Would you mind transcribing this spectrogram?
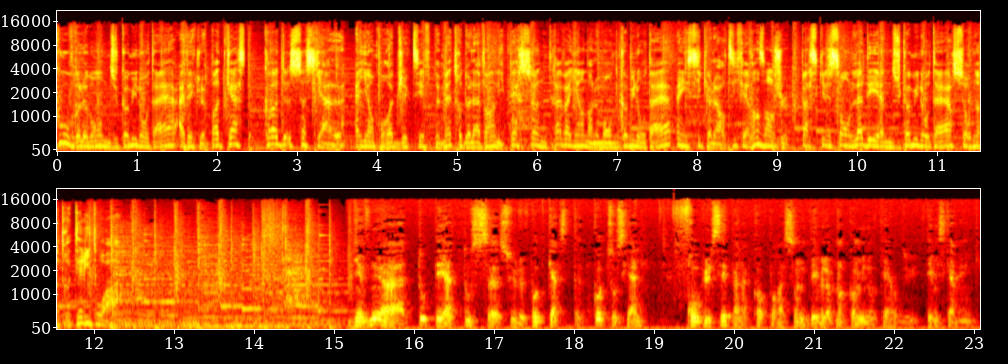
Découvre le monde du communautaire avec le podcast Code social, ayant pour objectif de mettre de l'avant les personnes travaillant dans le monde communautaire ainsi que leurs différents enjeux, parce qu'ils sont l'ADN du communautaire sur notre territoire. Bienvenue à toutes et à tous sur le podcast Code social, propulsé par la Corporation de développement communautaire du Témiscamingue.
